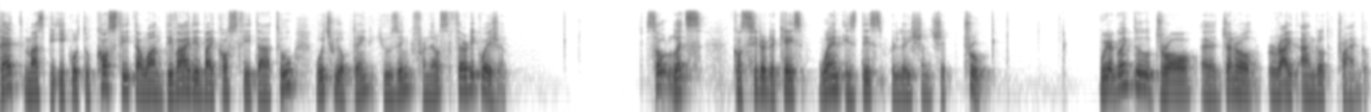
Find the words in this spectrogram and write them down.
that must be equal to cos theta 1 divided by cos theta 2, which we obtained using Fresnel's third equation. So let's consider the case when is this relationship true. We are going to draw a general right-angled triangle.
